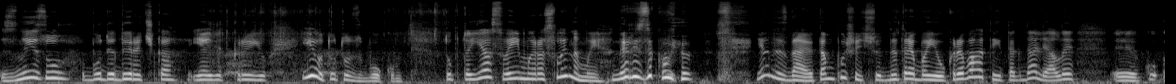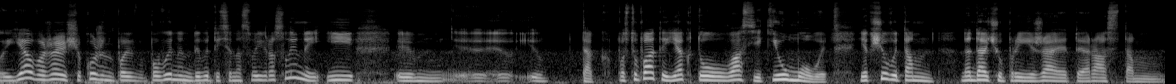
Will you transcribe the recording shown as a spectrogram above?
знизу буде дирочка, я її відкрию, і отут от збоку. Тобто я своїми рослинами не ризикую. Я не знаю, там пишуть, що не треба її укривати і так далі, але е, я вважаю, що кожен повинен дивитися на свої рослини і ем, е, е, так, поступати, як то у вас які умови. Якщо ви там на дачу приїжджаєте раз там,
